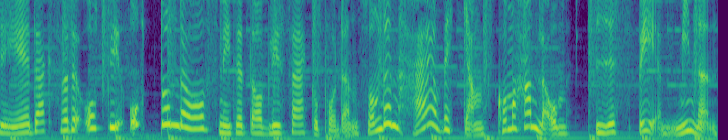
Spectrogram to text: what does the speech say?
Det är dags för det 88 avsnittet av Bli säker-podden som den här veckan kommer handla om USB-minnen.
